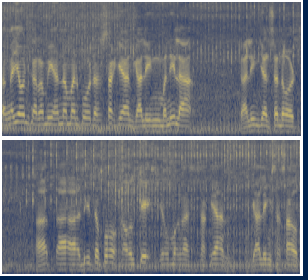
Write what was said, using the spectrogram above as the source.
sa ngayon, karamihan naman po na sasakyan galing Manila, galing dyan sa north, at ah, dito po, kaunti yung mga sasakyan galing sa south.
